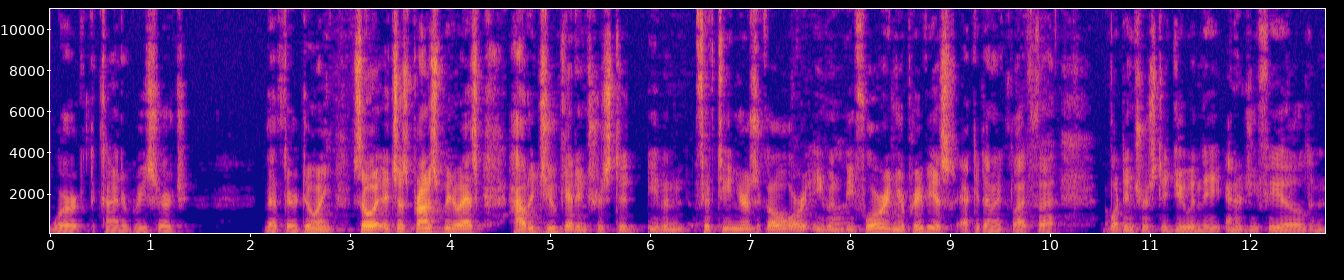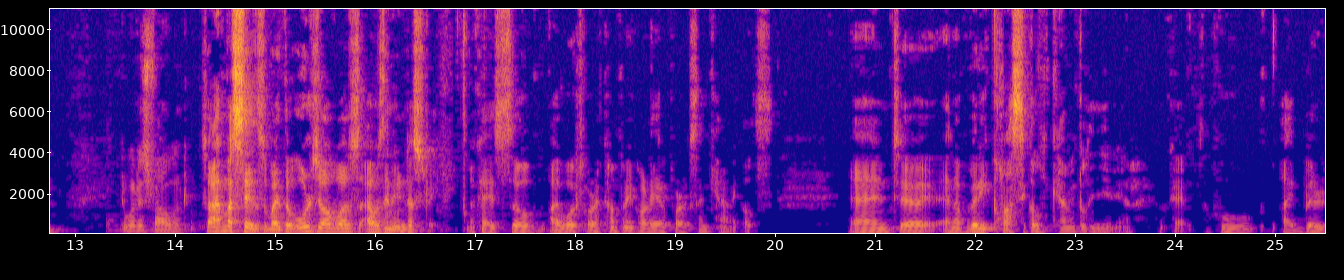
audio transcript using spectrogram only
work, the kind of research that they're doing. So it just prompts me to ask, how did you get interested even 15 years ago or even before in your previous academic life? Uh, what interested you in the energy field and what has followed? So I must say this. My the old job was I was in industry. Okay, so I worked for a company called Air Products and Chemicals, and uh, and a very classical chemical engineer. Okay, who I built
